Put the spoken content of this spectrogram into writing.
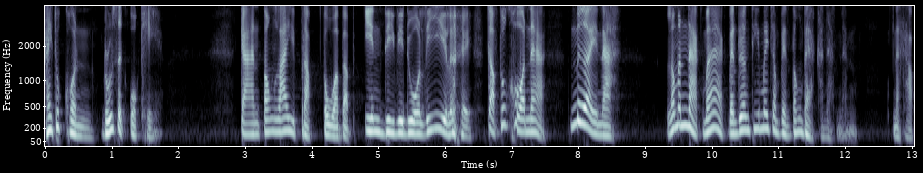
ให้ทุกคนรู้สึกโอเค การต้องไล่ปรับตัวแบบ individually เลย กับทุกคนเนี่ยเหนื่อยนะแล้วมันหนักมากเป็นเรื่องที่ไม่จำเป็นต้องแบกขนาดนั้นนะครับ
